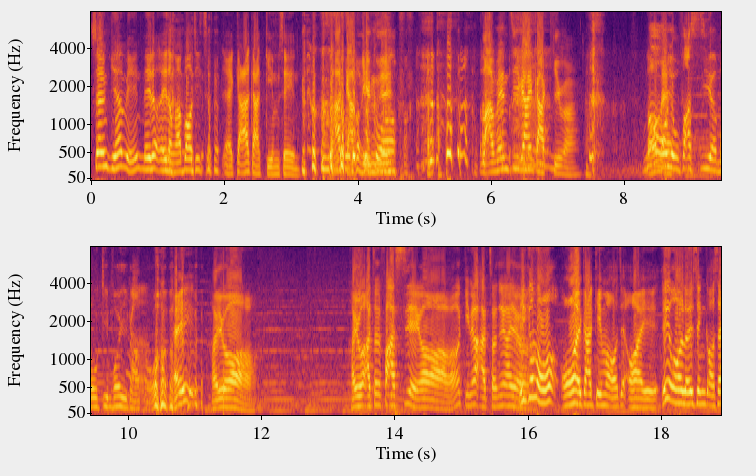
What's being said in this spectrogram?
相見一面，你你同阿波子誒加一格劍先，打格劍先，男人之間格劍啊，我我用法師啊，冇劍可以夾到。誒，係喎，係喎，阿俊法師嚟喎，我見到阿俊應該要。咦咁我我係格劍喎，我即我係，誒我係女性角色，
